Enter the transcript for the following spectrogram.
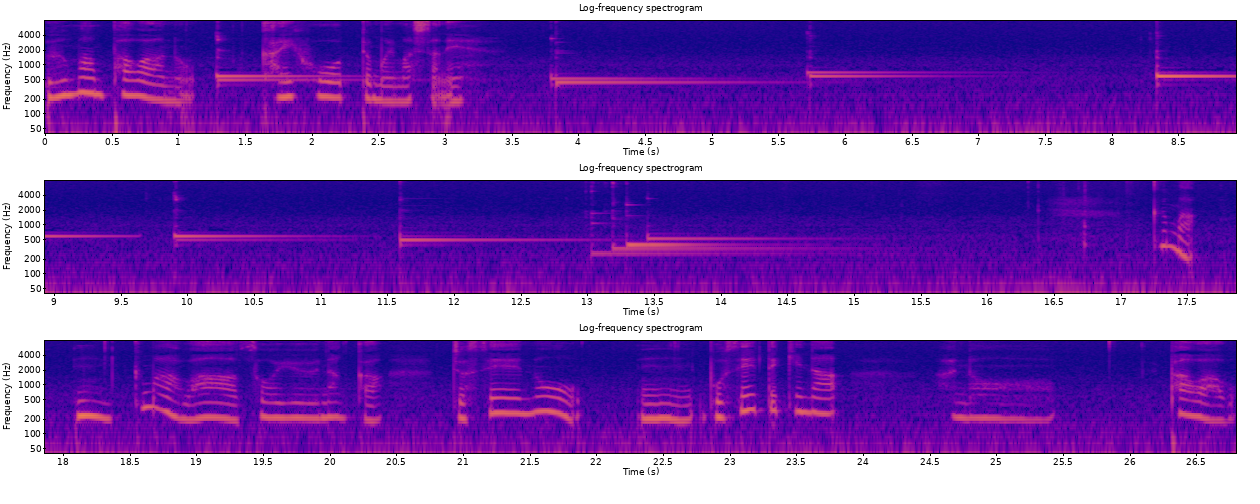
ウーマンパワーの解放って思いましたね。クマうんクマはそういうなんか女性のうん、母性的な、あのパワーを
